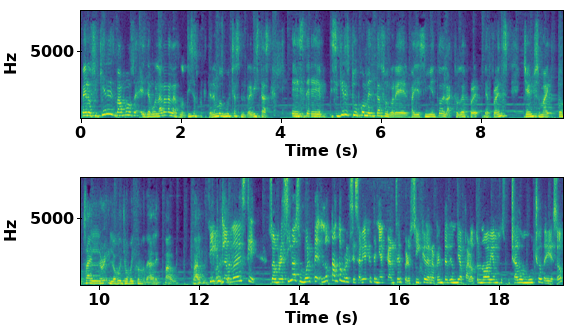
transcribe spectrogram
Pero si quieres, vamos eh, de volar a las noticias porque tenemos muchas entrevistas. Este, si quieres, tú comentas sobre el fallecimiento del actor de, de Friends, James Michael Tyler, y luego yo voy con lo de Alec Baldwin. Baldwin, Sí, ¿te pues la verdad es que sorpresiva su muerte, no tanto porque se sabía que tenía cáncer, pero sí que de repente de un día para otro no habíamos escuchado mucho de eso.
